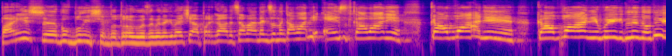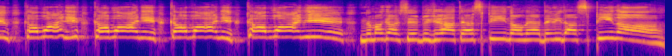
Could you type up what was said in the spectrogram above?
Париж е, був ближчим до другого забитого м'яча. Пригадується мене на Кавані. Ейс Кавані! Кавані! Кавані! Вихід один-один! Кавані! Кавані! Кавані! Кавані! Намагався обіграти Аспіно, але Давіда Аспіна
